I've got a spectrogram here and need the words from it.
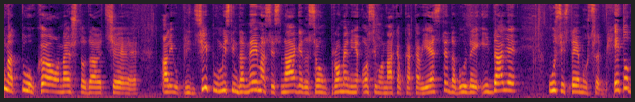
ima tu kao nešto da će, ali u principu mislim da nema se snage da se on promeni osim onakav kakav jeste, da bude i dalje u sistemu u Srbiji. E, to,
